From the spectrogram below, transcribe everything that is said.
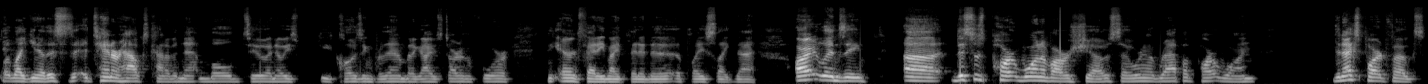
But like you know, this is Tanner Houck's kind of in that mold too. I know he's he's closing for them, but a guy who started before. I think Erick Fedde might fit into a place like that. All right, Lindsay. Uh, this was part one of our show, so we're gonna wrap up part one. The next part, folks,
